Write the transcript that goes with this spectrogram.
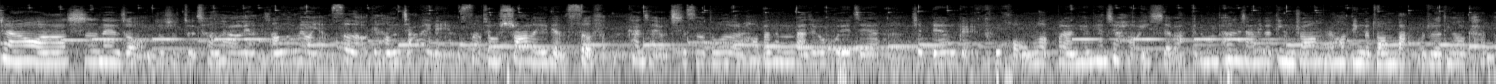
之前我是那种就是嘴唇还有脸上都没有颜色的我给他们加了一点颜色就刷了一点色。粉看起来有气色多了然后帮他们把这个蝴蝶结这边给涂红了过两天天气好一些吧。给他们喷一下那个定妆然后定个妆吧我觉得挺好看的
